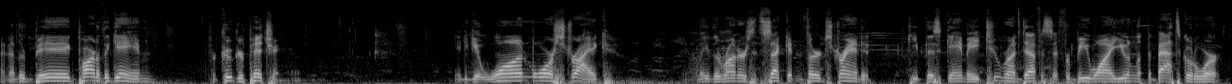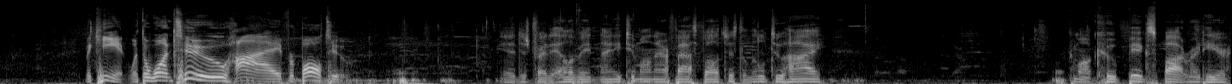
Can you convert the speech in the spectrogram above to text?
Another big part of the game for Cougar pitching. Need to get one more strike and leave the runners at second and third stranded. Keep this game a two run deficit for BYU and let the bats go to work. McKeon with the 1 2 high for ball two. Yeah, just tried to elevate 92 mile an hour fastball. It's just a little too high. Come on, Coop. Big spot right here.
